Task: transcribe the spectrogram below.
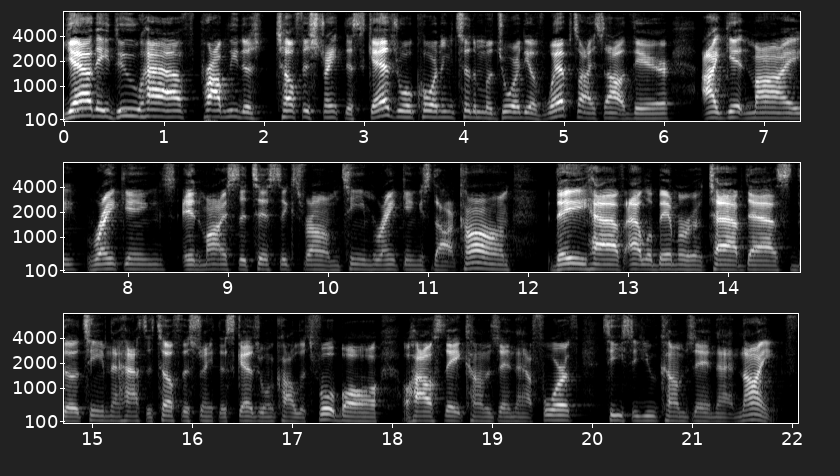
yeah, they do have probably the toughest strength of schedule according to the majority of websites out there. I get my rankings and my statistics from teamrankings.com. They have Alabama tabbed as the team that has the toughest strength of schedule in college football. Ohio State comes in at fourth, TCU comes in at ninth.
